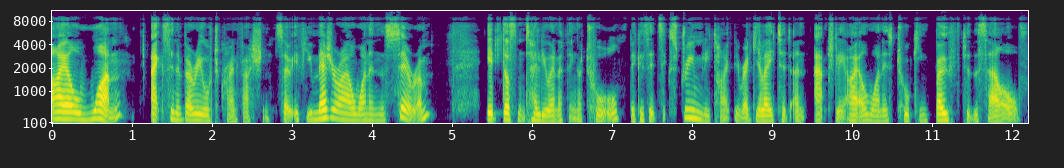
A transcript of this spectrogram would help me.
IL 1 acts in a very autocrine fashion. So if you measure IL 1 in the serum, it doesn't tell you anything at all because it's extremely tightly regulated and actually IL-1 is talking both to the cells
